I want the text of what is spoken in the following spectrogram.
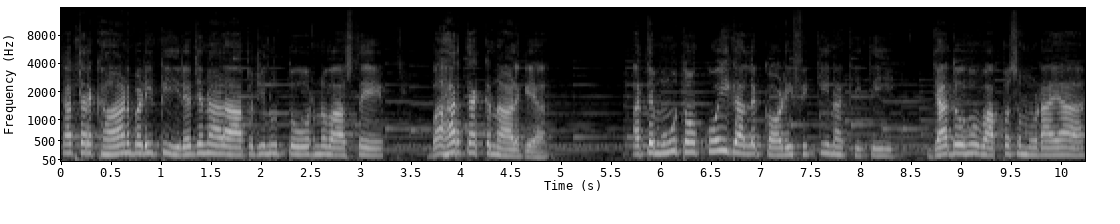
ਤਾਂ ਤਰਖਾਣ ਬੜੀ ਧੀਰਜ ਨਾਲ ਆਪ ਜੀ ਨੂੰ ਤੋਰਨ ਵਾਸਤੇ ਬਾਹਰ ਤੱਕ ਨਾਲ ਗਿਆ ਅਤੇ ਮੂੰਹ ਤੋਂ ਕੋਈ ਗੱਲ ਕੌੜੀ ਫਿੱਕੀ ਨਾ ਕੀਤੀ। ਜਦ ਉਹ ਵਾਪਸ ਮੁੜ ਆਇਆ,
